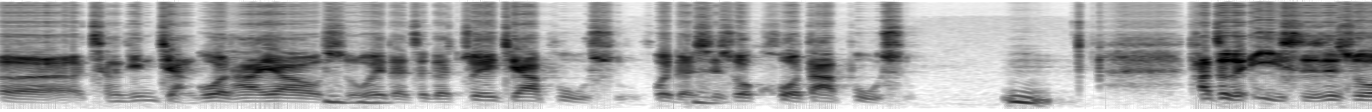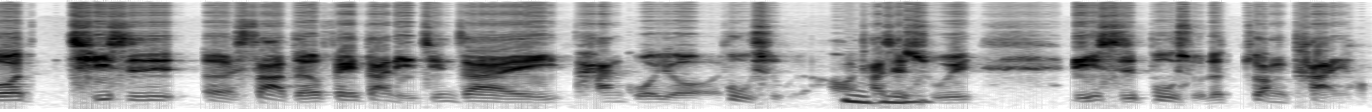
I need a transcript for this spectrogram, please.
呃，曾经讲过他要所谓的这个追加部署，或者是说扩大部署。嗯，他这个意思是说，其实呃，萨德飞弹已经在韩国有部署了，哦，它是属于临时部署的状态，哦。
